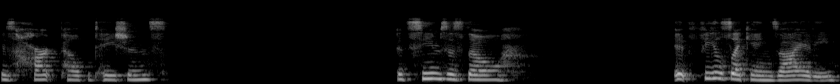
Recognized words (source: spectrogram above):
is heart palpitations. It seems as though it feels like anxiety,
